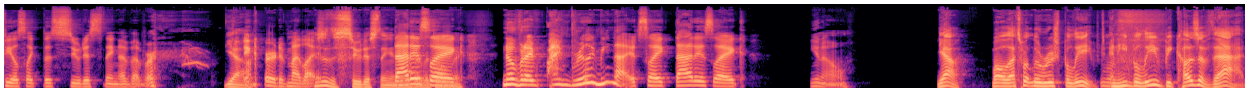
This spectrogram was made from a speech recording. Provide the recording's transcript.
feels like the pseudest thing I've ever Yeah. like, heard in my life. This is the pseudest thing. That is ever told me. like no, but I I really mean that. It's like that is like, you know, yeah. Well, that's what LaRouche believed. And he believed because of that,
